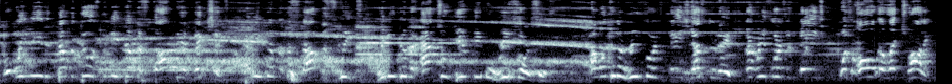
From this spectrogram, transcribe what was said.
What we need them to do is we need them to stop the evictions. We need them to stop the sweeps. We need them to actually give people resources. I went to the resource page yesterday. The resources page was all electronic.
